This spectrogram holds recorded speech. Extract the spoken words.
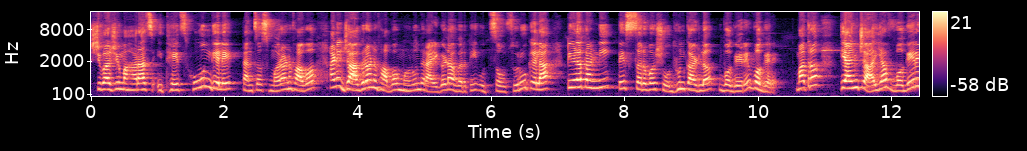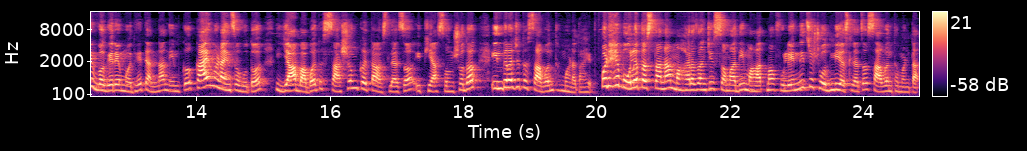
शिवाजी महाराज इथेच होऊन गेले त्यांचं स्मरण व्हावं आणि जागरण व्हावं म्हणून रायगडावरती उत्सव सुरू केला. टिळकांनी ते सर्व शोधून काढलं वगैरे वगैरे. मात्र त्यांच्या या वगैरे वगैरे मध्ये त्यांना नेमकं काय म्हणायचं होतं याबाबत साशंकता असल्याचं इतिहास संशोधक इंद्रजित सावंत म्हणत आहेत. पण हे बोलत असताना महाराजांची समाधी महात्मा फुलेंनीच शोधली असल्याचं सावंत म्हणतात.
